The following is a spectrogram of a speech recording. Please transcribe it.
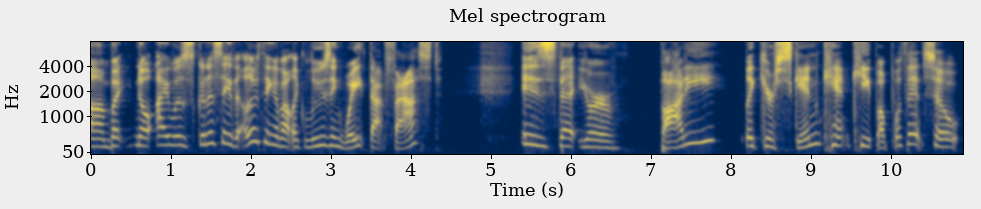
Um, but no, I was gonna say the other thing about like losing weight that fast is that your body, like your skin can't keep up with it. So,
